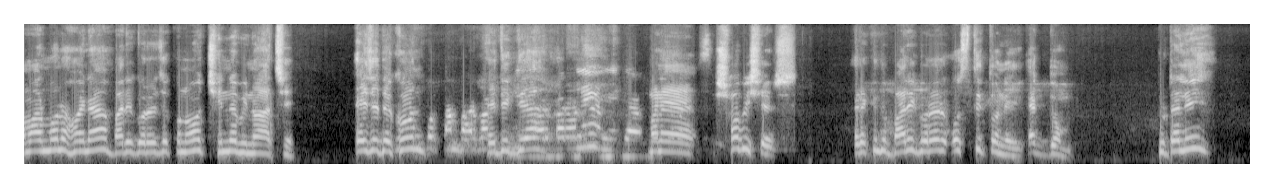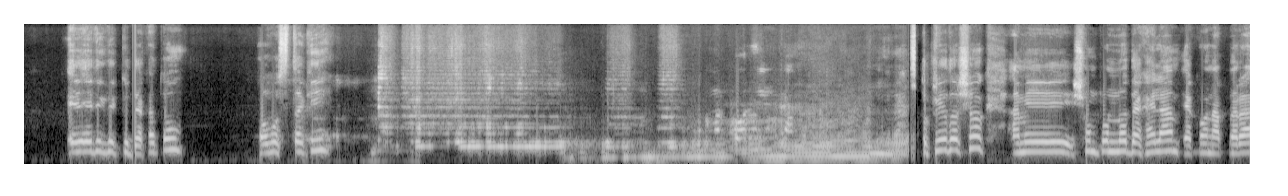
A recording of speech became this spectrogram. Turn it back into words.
আমার মনে হয় না বাড়ি ঘরের যে কোনো ছিন্ন ভিন্ন আছে। এই যে দেখুন এদিক দিয়ে মানে সবই শেষ। এটা কিন্তু বাড়ি ঘরের অস্তিত্ব নেই একদম। টোটালি এদিক দিয়ে একটু দেখাতো। অবস্থা কি? তো প্রিয় দর্শক, আমি সম্পূর্ণ দেখাইলাম। এখন আপনারা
